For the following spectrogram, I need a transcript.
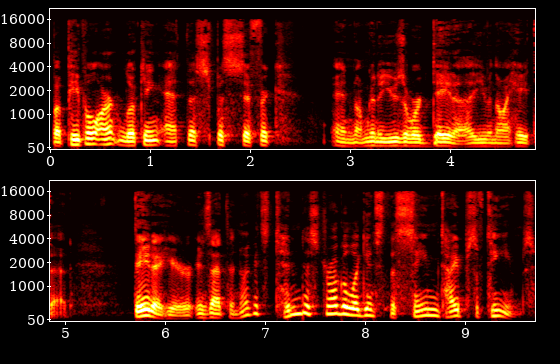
but people aren't looking at the specific, and I'm going to use the word data, even though I hate that. Data here is that the Nuggets tend to struggle against the same types of teams.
